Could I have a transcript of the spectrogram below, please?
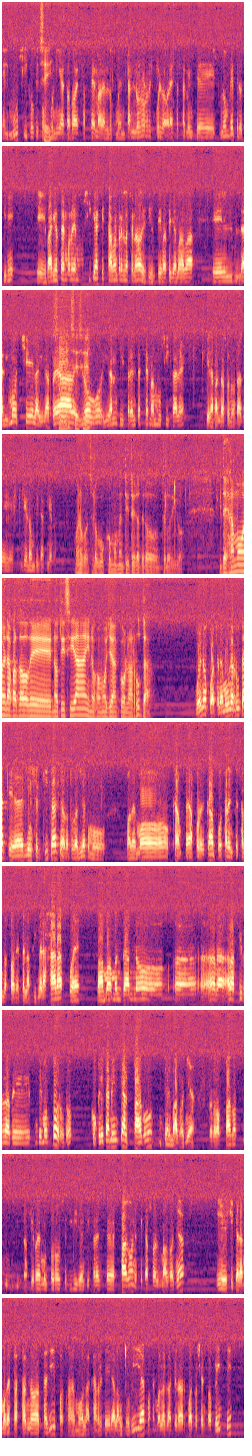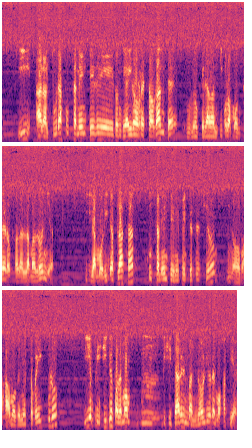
el, músico que componía todos estos temas del documental. No lo recuerdo ahora exactamente su nombre, pero tiene eh, varios temas de música que estaban relacionados. Es decir, el tema se llamaba el, La Limoche, La Isla Real, El Lobo, y eran diferentes temas musicales de la banda sonora de, de El Hombre y la Tierra. Bueno, pues te lo busco un momentito y ahora te lo, te lo digo. Dejamos el apartado de noticias y nos vamos ya con la ruta. Bueno, pues tenemos una ruta que es bien cerquita, que ahora todavía como podemos campear por el campo, están empezando a aparecer las primeras jaras, pues vamos a mandarnos a, la, sierra de, Montoro, ¿no? Concretamente al pago del Madroñá. Todos los pagos, la sierra de Montoro se divide en diferentes pagos, en este caso el Madroñá. Si queremos desplazarnos hasta allí, pues cogemos la carretera, la autovía, cogemos la Nacional 420 y a la altura justamente de donde hay dos restaurantes, uno que era antiguo Los Monteros, que ahora es La Madroña, y la Molina Plaza, justamente en esa intersección nos bajamos de nuestro vehículo y en principio podemos mm, visitar el Magnolio de Mojapié.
